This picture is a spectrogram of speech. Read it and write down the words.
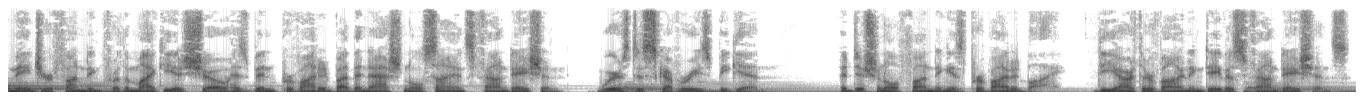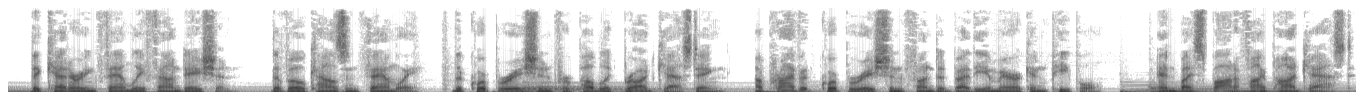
Major funding for the Mikias show has been provided by the National Science Foundation, where's discoveries begin. Additional funding is provided by the Arthur Vining Davis Foundations, the Kettering Family Foundation, the Vokhausen family, the Corporation for Public Broadcasting, a private corporation funded by the American people, and by Spotify Podcast,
